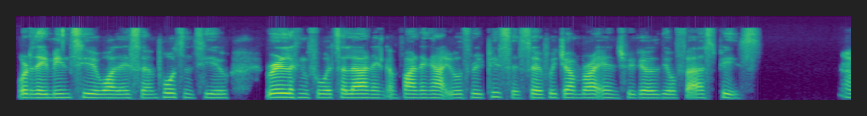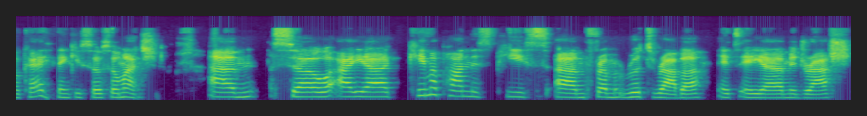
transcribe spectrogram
What do they mean to you? Why are they so important to you? Really looking forward to learning and finding out your three pieces. So if we jump right in, should we go with your first piece? Okay, thank you so so much. Um, so I uh, came upon this piece um, from Ruth Rabbah. It's a uh, midrash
